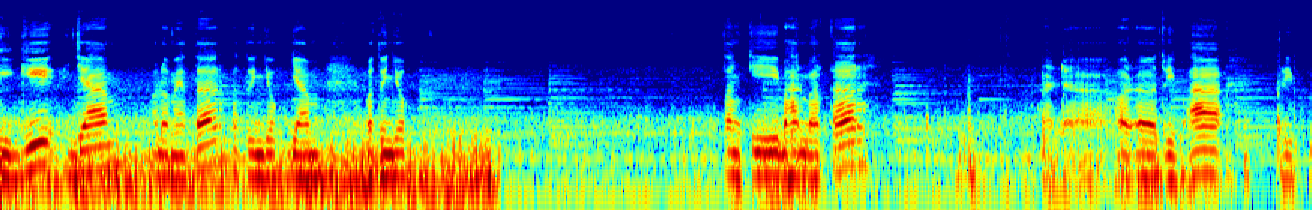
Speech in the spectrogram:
gigi jam odometer petunjuk jam petunjuk tangki bahan bakar ada uh, trip A trip B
